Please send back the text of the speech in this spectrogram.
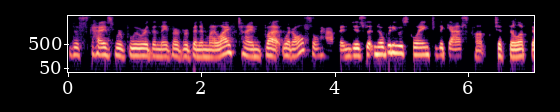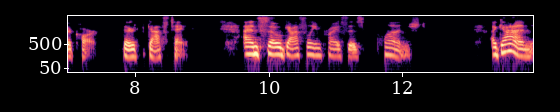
the skies were bluer than they've ever been in my lifetime. But what also happened is that nobody was going to the gas pump to fill up their car, their gas tank. And so gasoline prices plunged. Again,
